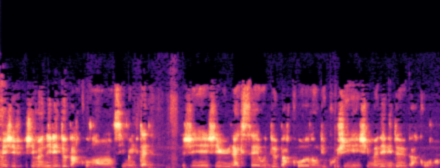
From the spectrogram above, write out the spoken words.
Mais j'ai mené les deux parcours en simultané. J'ai eu l'accès aux deux parcours, donc du coup j'ai mené les deux parcours.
